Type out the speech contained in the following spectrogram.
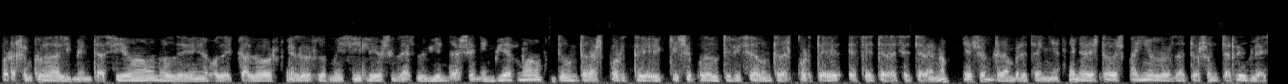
por ejemplo, de alimentación o de, o de calor en los domicilios, en las viviendas en invierno, de un transporte que se pueda utilizar, un transporte, etcétera, etcétera, ¿no? Eso en Gran Bretaña. En el Estado español los datos son terribles.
